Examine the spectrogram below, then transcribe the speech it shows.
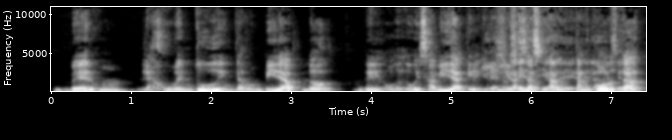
ver un- la juventud interrumpida, ¿no? De, Mm. o, o esa vida que, llega a ser tan, de- tan corta.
